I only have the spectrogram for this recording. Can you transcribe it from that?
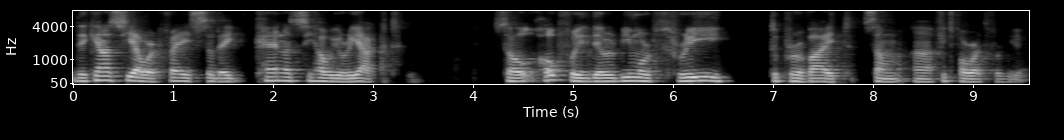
they cannot see our face, so they cannot see how we react. So hopefully they will be more free to provide some uh, feed forward for you.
